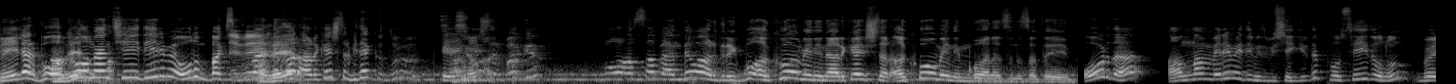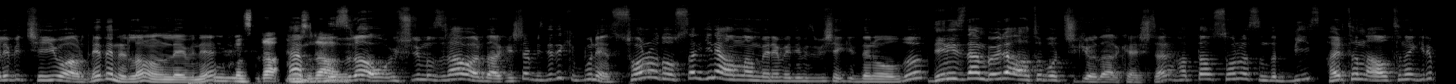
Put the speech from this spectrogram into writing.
Beyler bu Abi- Aquaman şey değil mi? Oğlum bak Evet. bende Evet. var arkadaşlar bir dakika durun. Arkadaşlar bakın. Bu asa bende var direkt. Bu Aquaman'in arkadaşlar. Aquaman'in bu anasını satayım. Orada anlam veremediğimiz bir şekilde Poseidon'un böyle bir şeyi vardı. Ne denir lan onun levni? Mızra, Hem mızra. o üçlü mızrağı vardı arkadaşlar. Biz dedik ki bu ne? Sonra dostlar yine anlam veremediğimiz bir şekilde ne oldu? Denizden böyle ahtapot çıkıyordu arkadaşlar. Hatta sonrasında biz haritanın altına girip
